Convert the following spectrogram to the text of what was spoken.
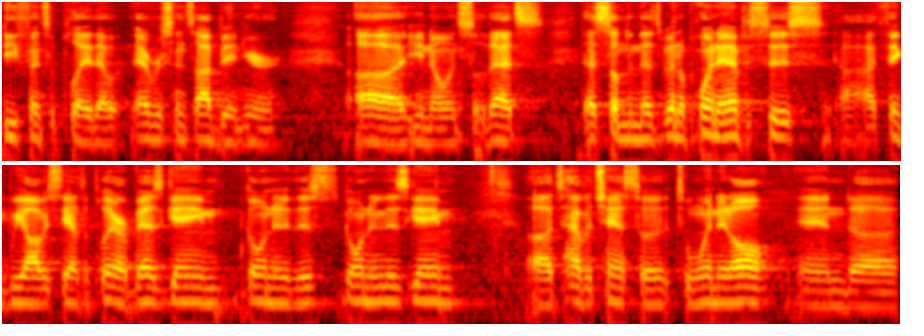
defensive play that ever since I've been here, uh, you know, and so that's that's something that's been a point of emphasis. I think we obviously have to play our best game going into this going into this game uh, to have a chance to, to win it all, and uh,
